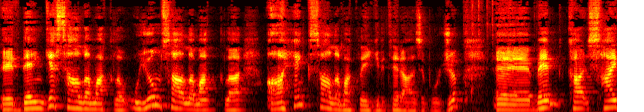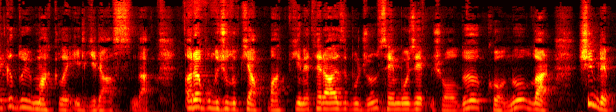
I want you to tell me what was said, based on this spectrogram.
e, denge sağlamakla, uyum sağlamakla, ahenk sağlamakla ilgili terazi burcu e, ve saygı duymakla ilgili aslında. Ara buluculuk yapmak yine terazi burcunun sembolize etmiş olduğu konular. Şimdi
